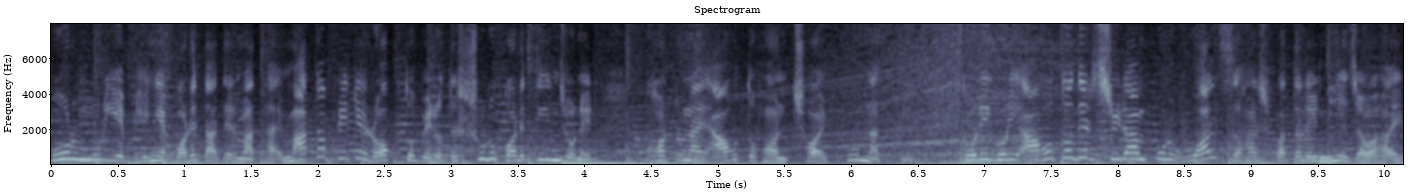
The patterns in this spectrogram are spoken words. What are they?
হুড়মুড়িয়ে ভেঙে পড়ে তাদের মাথায়। মাথা পেটে রক্ত বেরোতে শুরু করে তিনজনের। ঘটনায় আহত হন ছয় পূর্ণার্থী তড়িঘড়ি আহতদের শ্রীরামপুর ওয়ালস হাসপাতালে নিয়ে যাওয়া হয়।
